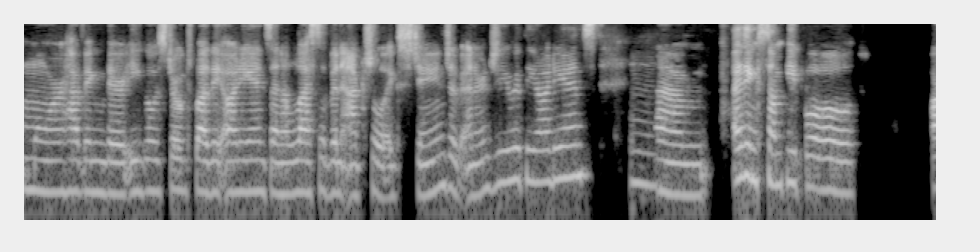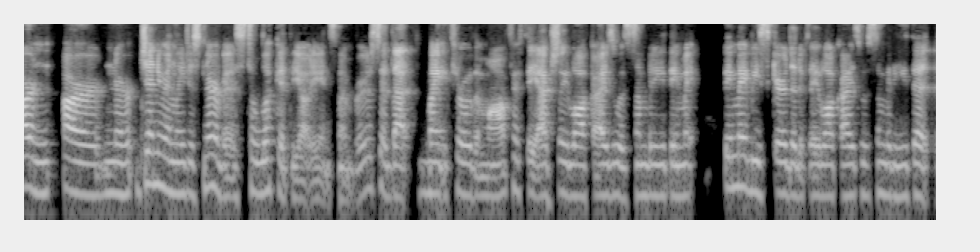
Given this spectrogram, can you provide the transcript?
more having their ego stroked by the audience and a less of an actual exchange of energy with the audience. mm, Um, I think some people are are ner- genuinely just nervous to look at the audience members, and that might throw them off if they actually lock eyes with somebody. They might they might be scared that if they lock eyes with somebody that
